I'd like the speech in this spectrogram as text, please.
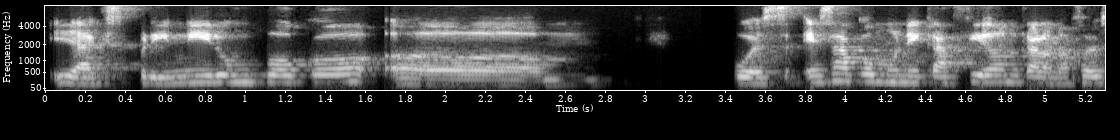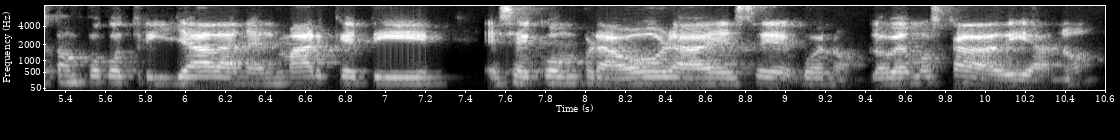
y a exprimir un poco um, pues esa comunicación que a lo mejor está un poco trillada en el marketing, ese compra ahora, ese, bueno, lo vemos cada día, ¿no?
